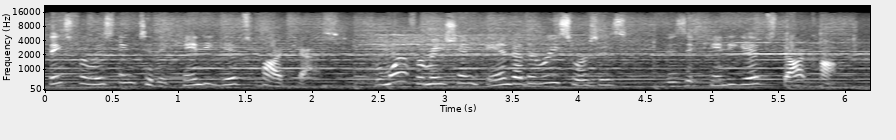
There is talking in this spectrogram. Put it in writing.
Thanks for listening to the Candy Gibbs podcast. For more information and other resources, visit candygibbs.com.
